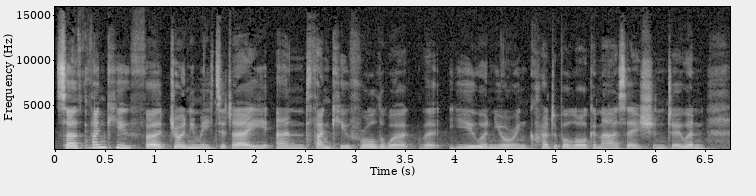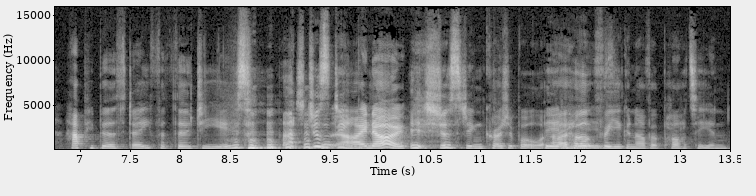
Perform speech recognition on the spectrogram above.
So thank you for joining me today and thank you for all the work that you and your incredible organisation do and happy birthday for 30 years. That's just in- I know. it's just incredible. It I hope for you can have a party and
